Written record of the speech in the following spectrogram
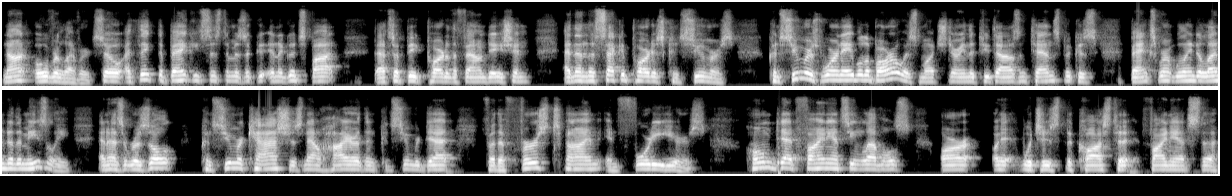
not over leveraged. So I think the banking system is a, in a good spot. That's a big part of the foundation. And then the second part is consumers. Consumers weren't able to borrow as much during the 2010s because banks weren't willing to lend to them easily. And as a result, consumer cash is now higher than consumer debt for the first time in 40 years. Home debt financing levels are uh, which is the cost to finance the,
